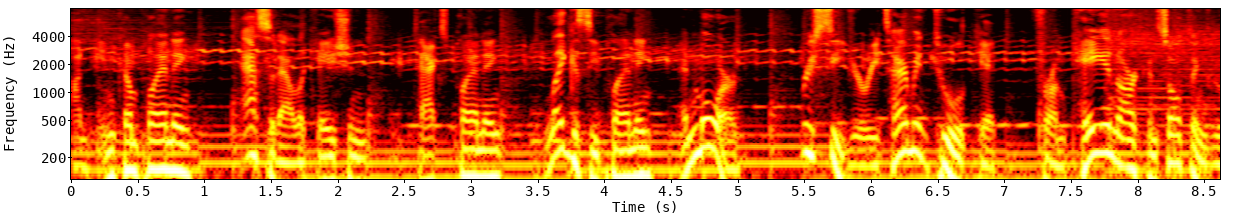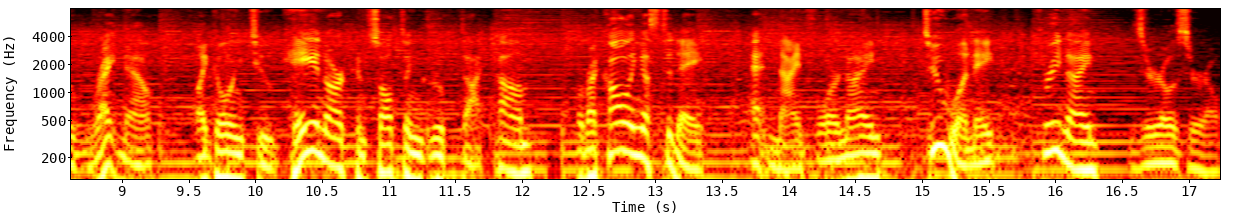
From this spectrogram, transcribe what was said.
on income planning, asset allocation, tax planning, legacy planning, and more. Receive your retirement toolkit from KNR Consulting Group right now by going to knrconsultinggroup.com or by calling us today at 949 218 3900.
